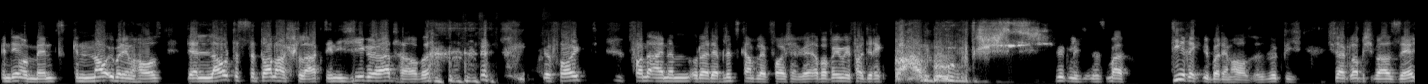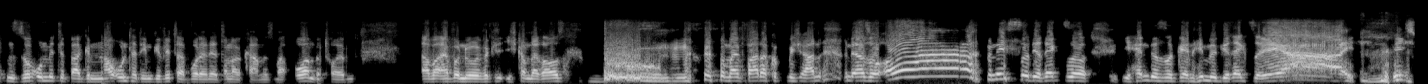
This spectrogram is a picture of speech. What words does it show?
in dem Moment genau über dem Haus, der lauteste Donnerschlag, den ich je gehört habe, gefolgt von einem, oder der Blitz kam vielleicht vorher aber auf jeden Fall direkt BAM, BOOM, wirklich, das war direkt über dem Haus. Also wirklich, ich glaube, ich war selten so unmittelbar genau unter dem Gewitter, wo der Donner kam. Es war ohrenbetäubend. Aber einfach nur wirklich, ich komme da raus, boom! Und mein Vater guckt mich an und er so, oh! Und ich so direkt so, die Hände so gen Himmel gereckt, so, ja! Ich, ich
